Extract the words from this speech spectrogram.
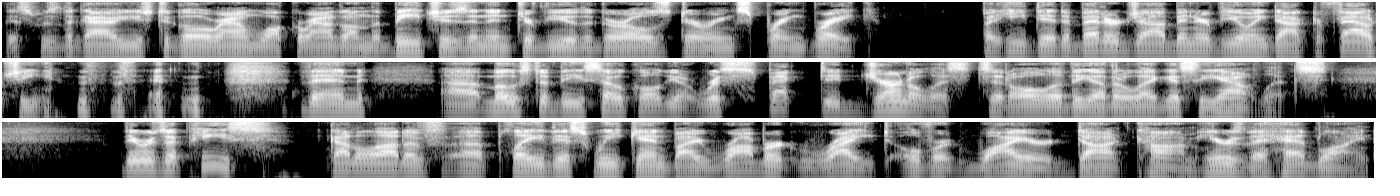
this was the guy who used to go around, walk around on the beaches and interview the girls during spring break but he did a better job interviewing Dr. Fauci than, than uh, most of the so-called you know respected journalists at all of the other legacy outlets. There was a piece got a lot of uh, play this weekend by Robert Wright over at Wired.com. Here's the headline:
